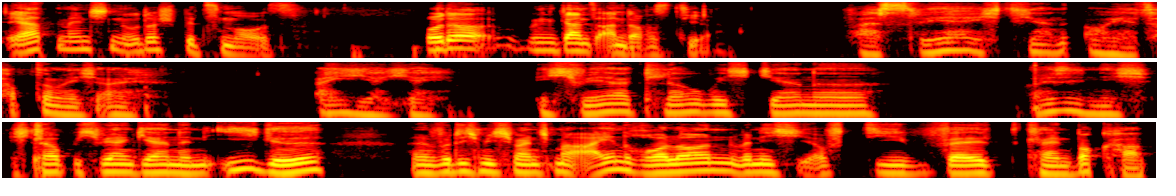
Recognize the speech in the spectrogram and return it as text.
Erdmännchen oder Spitzmaus? Oder ein ganz anderes Tier? Was wäre ich gerne? Oh, jetzt habt ihr mich, ey. Eieiei. Ich wäre, glaube ich, gerne weiß ich nicht. Ich glaube, ich wäre gerne ein Igel. Dann würde ich mich manchmal einrollern, wenn ich auf die Welt keinen Bock habe.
